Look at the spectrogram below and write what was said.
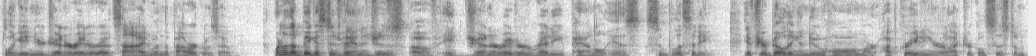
plug in your generator outside when the power goes out. One of the biggest advantages of a generator-ready panel is simplicity. If you're building a new home or upgrading your electrical system,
